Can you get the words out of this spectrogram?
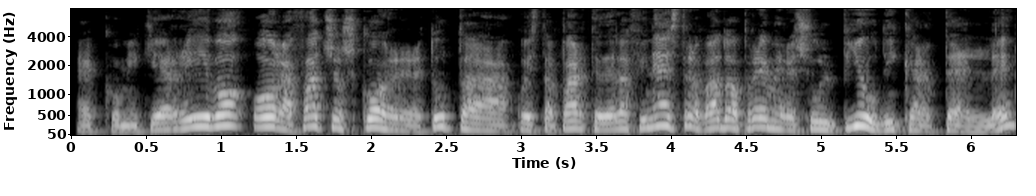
Eccomi che arrivo. Ora faccio scorrere tutta questa parte della finestra, vado a premere sul più di cartelle,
